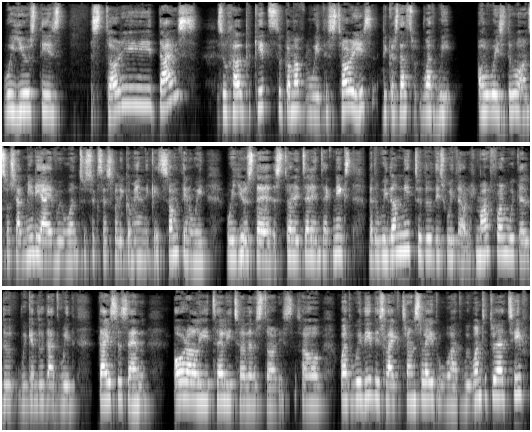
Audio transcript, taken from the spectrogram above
we use these story dice to help kids to come up with stories because that's what we always do on social media if we want to successfully communicate something we we use the storytelling techniques but we don't need to do this with our smartphone we can do we can do that with dices and orally tell each other stories. So what we did is like translate what we wanted to achieve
